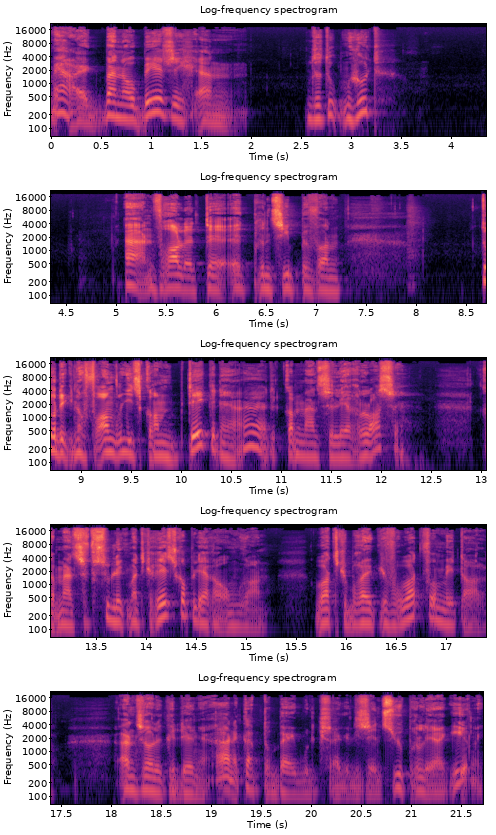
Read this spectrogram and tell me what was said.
ja, ik ben nou bezig en dat doet me goed. En vooral het, eh, het principe van dat ik nog voor anderen iets kan betekenen. Ik kan mensen leren lassen. Ik kan mensen fatsoenlijk met gereedschap leren omgaan. Wat gebruik je voor wat voor metaal? En zulke dingen. En ik heb erbij, moet ik zeggen, die zijn super leergierig.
